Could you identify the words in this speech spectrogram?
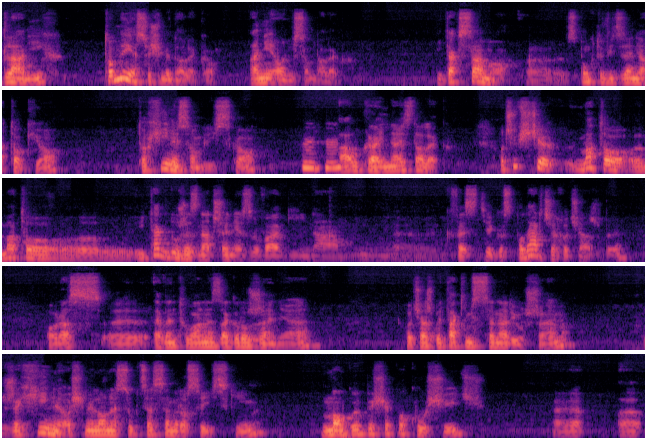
dla nich to my jesteśmy daleko, a nie oni są daleko. I tak samo e, z punktu widzenia Tokio, to Chiny są blisko, mhm. a Ukraina jest daleko. Oczywiście ma to, ma to i tak duże znaczenie z uwagi na kwestie gospodarcze chociażby oraz ewentualne zagrożenie chociażby takim scenariuszem, że Chiny ośmielone sukcesem rosyjskim mogłyby się pokusić e, e,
